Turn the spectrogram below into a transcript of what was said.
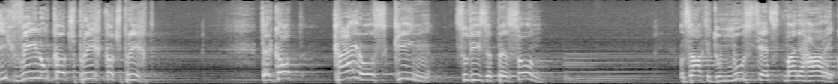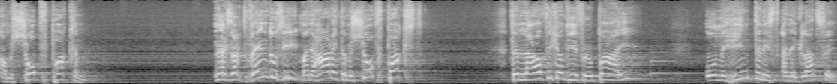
ich will und Gott spricht, Gott spricht. Der Gott Kairos ging zu dieser Person und sagte, du musst jetzt meine Haare am Schopf packen. Und er hat gesagt, wenn du sie, meine Haare hinter dem Schopf packst, dann laufe ich an dir vorbei und hinten ist eine Glatze.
